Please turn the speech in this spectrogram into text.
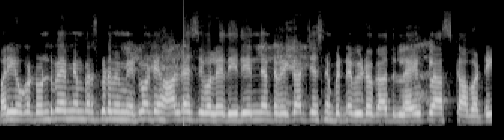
మరి ఒక ట్వంటీ ఫైవ్ మెంబర్స్ కూడా మేము ఎటువంటి హాలిడేస్ ఇవ్వలేదు. ఇది ఏంటంటే రికార్డ్ చేసిన పెట్టిన వీడియో కాదు లైవ్ క్లాస్ కాబట్టి.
